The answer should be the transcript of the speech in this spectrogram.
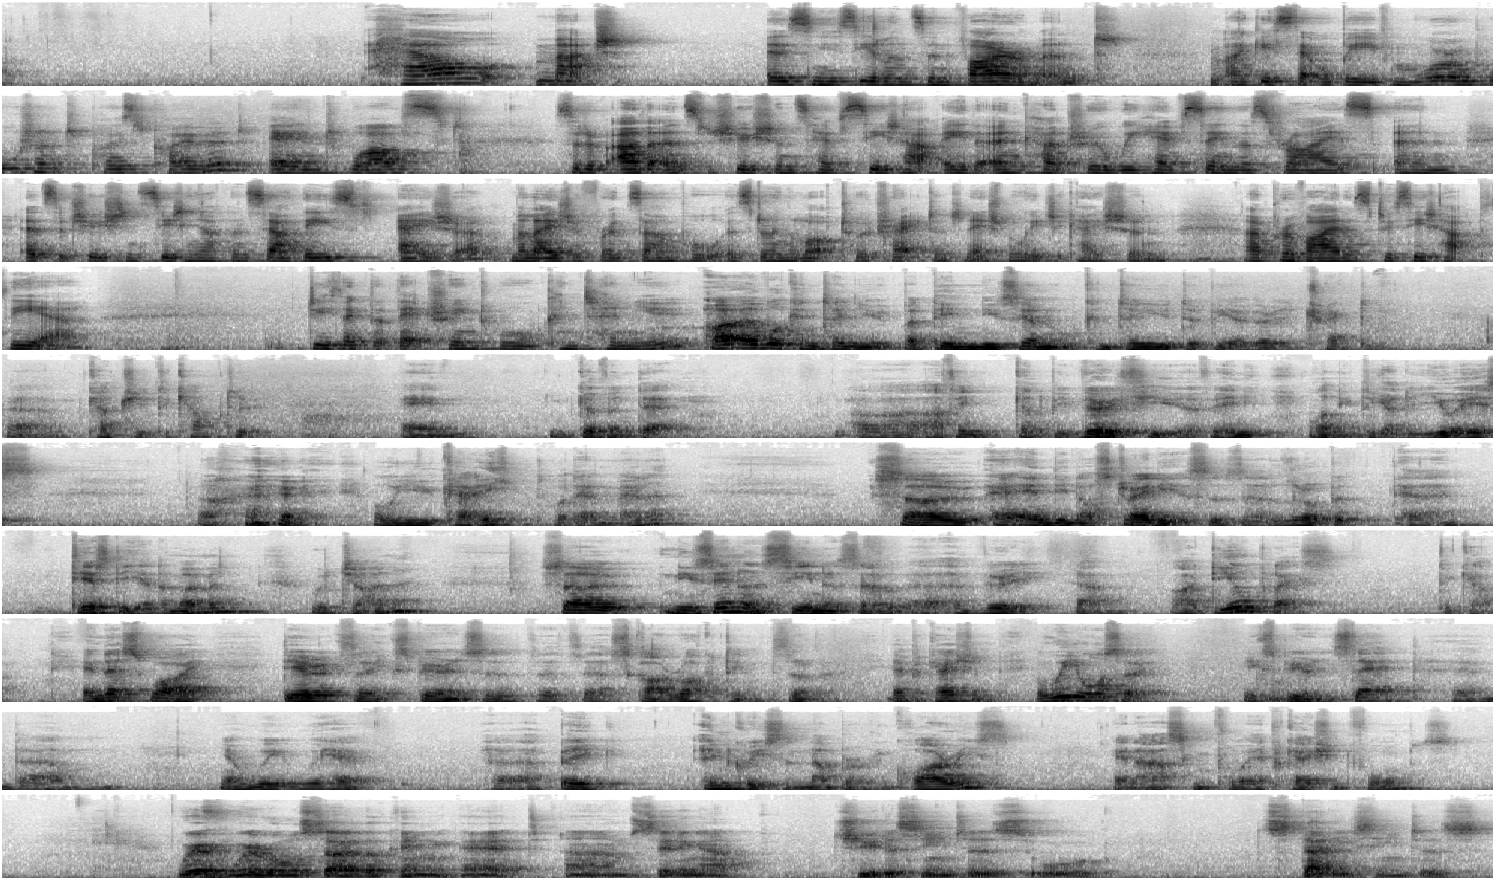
How much is New Zealand's environment? I guess that will be even more important post COVID, and whilst sort of other institutions have set up either in country or we have seen this rise in institutions setting up in Southeast Asia. Malaysia, for example, is doing a lot to attract international education uh, providers to set up there. Do you think that that trend will continue? Uh, it will continue, but then New Zealand will continue to be a very attractive um, country to come to. And given that, uh, I think going to be very few, if any, wanting to go to US. or UK for that matter. So, and in Australia, this is a little bit uh, testy at the moment with China. So, New Zealand is seen as a, a very um, ideal place to come. And that's why Derek's experience is a skyrocketing sort of application. And we also experienced that. And, um, you know, we, we have a big increase in number of inquiries and asking for application forms. We're, we're also looking at um, setting up tutor centres or study centres.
